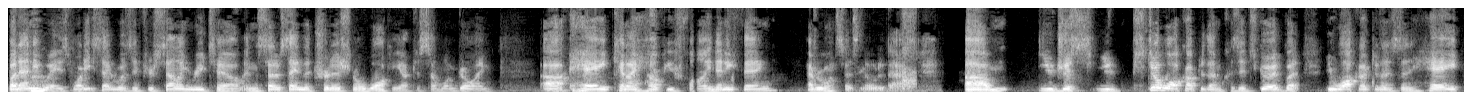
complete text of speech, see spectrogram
But hmm. anyways, mm. what he said was if you're selling retail, instead of saying the traditional walking up to someone going, uh, "Hey, can I help you find anything?" Everyone says no to that. Um, you just you still walk up to them because it's good, but you walk up to them and say, "Hey,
